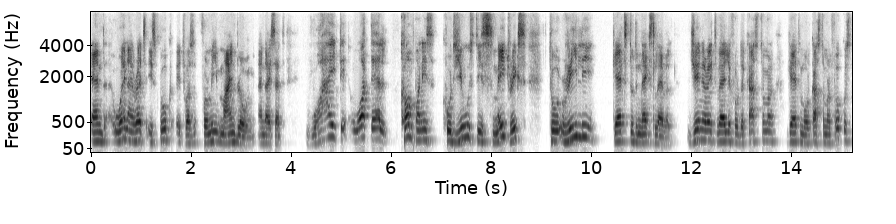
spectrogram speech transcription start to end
And when I read his book, it was for me mind blowing. And I said, why, the, what the hell companies could use this matrix to really get to the next level, generate value for the customer, get more customer focused,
